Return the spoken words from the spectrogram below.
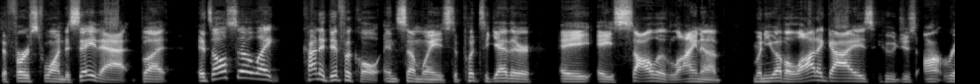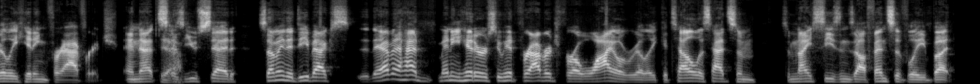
the first one to say that. But it's also like kind of difficult in some ways to put together a, a solid lineup when you have a lot of guys who just aren't really hitting for average. And that's, yeah. as you said, some of the D backs, they haven't had many hitters who hit for average for a while, really. Ketel has had some some nice seasons offensively, but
